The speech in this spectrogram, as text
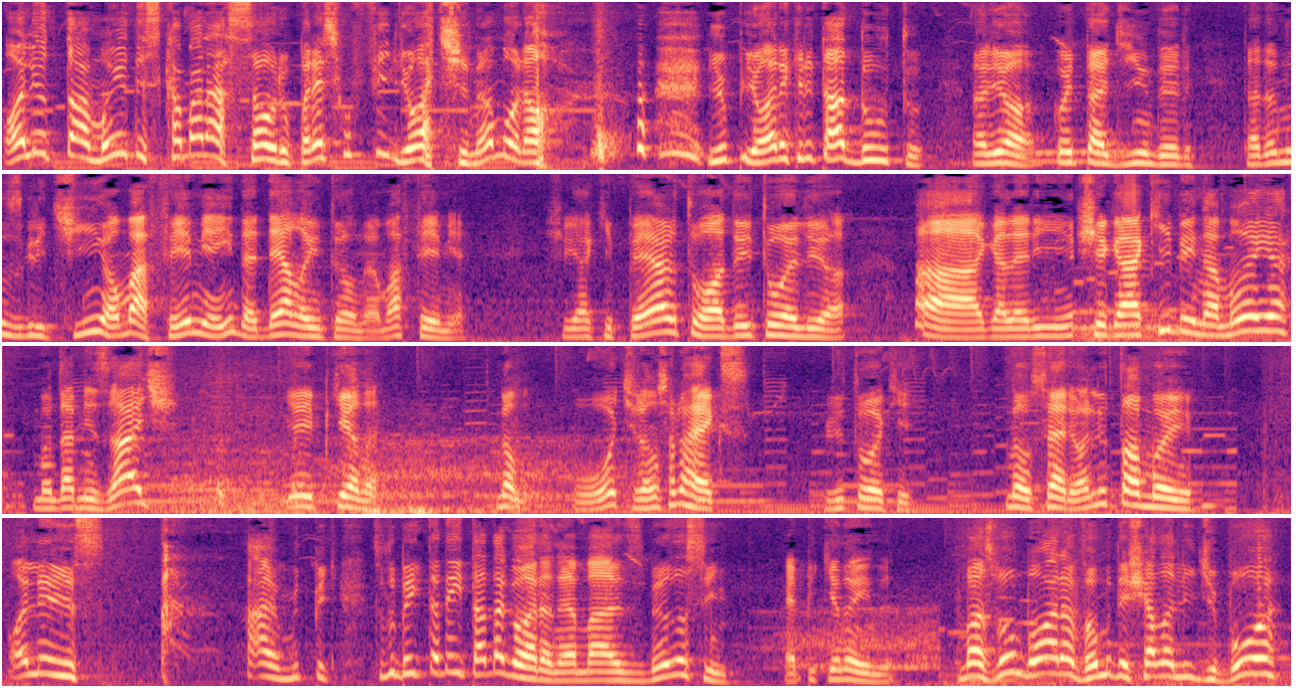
Olha o tamanho desse camarasauro, parece um filhote, na moral. e o pior é que ele tá adulto. Ali, ó, coitadinho dele. Tá dando uns gritinhos, ó, uma fêmea ainda, é dela então, né? Uma fêmea. Chegar aqui perto, ó, deitou ali, ó. Ah, galerinha. Chegar aqui bem na manha, mandar amizade. E aí, pequena? Não, ô, oh, Tiranossauro Rex. Gritou aqui. Não, sério, olha o tamanho. Olha isso. Ah, é muito pequeno. Tudo bem que tá deitado agora, né? Mas mesmo assim, é pequeno ainda. Mas vambora, vamos deixar ela ali de boa.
